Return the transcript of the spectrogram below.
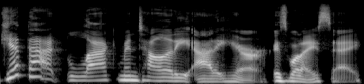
get that lack mentality out of here, is what I say.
